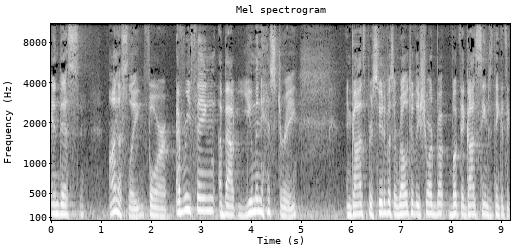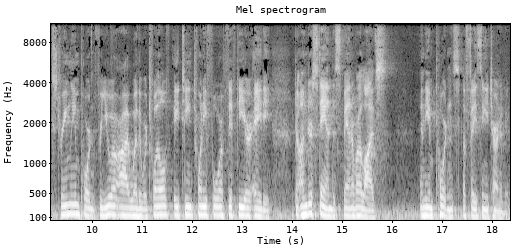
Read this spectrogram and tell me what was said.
in this, honestly, for everything about human history in God's pursuit of us, a relatively short book, book, that God seems to think it's extremely important for you or I, whether we're 12, 18, 24, 50, or 80, to understand the span of our lives and the importance of facing eternity.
